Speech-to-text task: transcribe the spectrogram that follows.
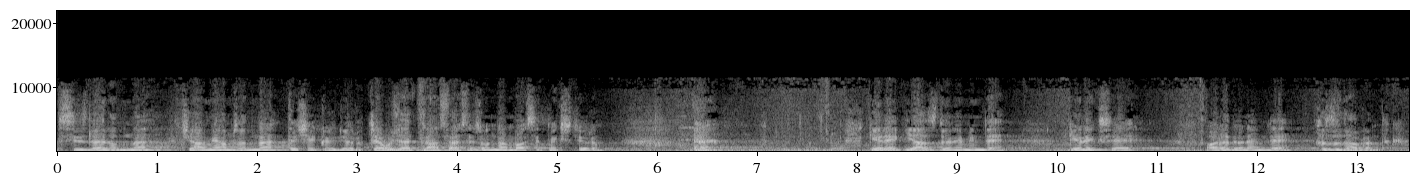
sizler adına, camiamız adına teşekkür ediyorum. Çabucak transfer sezonundan bahsetmek istiyorum. Gerek yaz döneminde gerekse ara dönemde hızlı davrandık.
